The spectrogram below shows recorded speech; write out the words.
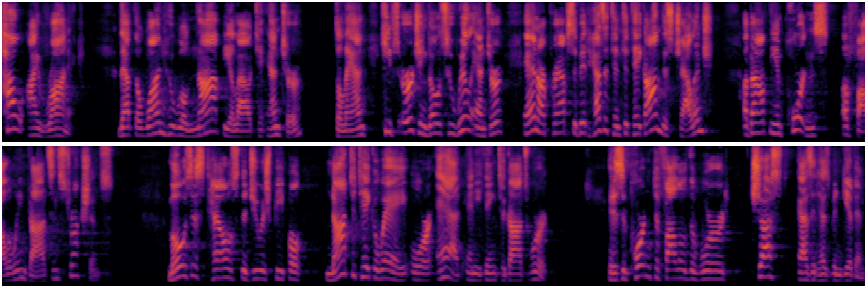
How ironic that the one who will not be allowed to enter the land keeps urging those who will enter and are perhaps a bit hesitant to take on this challenge about the importance of following God's instructions. Moses tells the Jewish people not to take away or add anything to God's word. It is important to follow the word just as it has been given.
